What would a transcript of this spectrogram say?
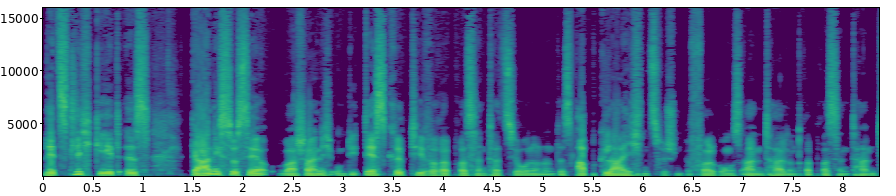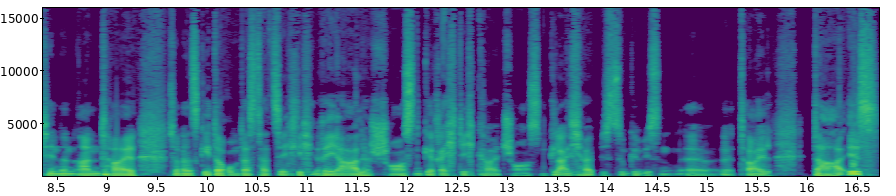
Letztlich geht es gar nicht so sehr wahrscheinlich um die deskriptive Repräsentation und um das Abgleichen zwischen Bevölkerungsanteil und Repräsentantinnenanteil, sondern es geht darum, dass tatsächlich reale Chancengerechtigkeit, Chancengleichheit bis zu einem gewissen äh, äh Teil da ist.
